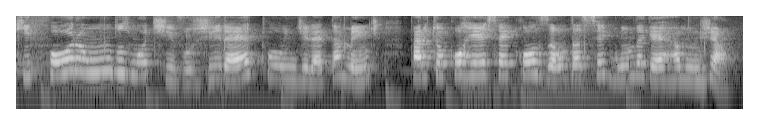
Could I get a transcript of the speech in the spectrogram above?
que foram um dos motivos, direto ou indiretamente, para que ocorresse a eclosão da Segunda Guerra Mundial.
